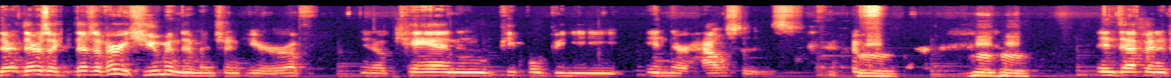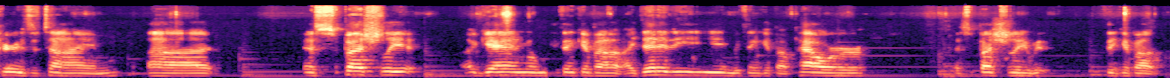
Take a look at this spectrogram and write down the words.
There, there's a there's a very human dimension here of you know can people be in their houses mm-hmm indefinite periods of time, uh, especially again when we think about identity and we think about power, especially we think about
